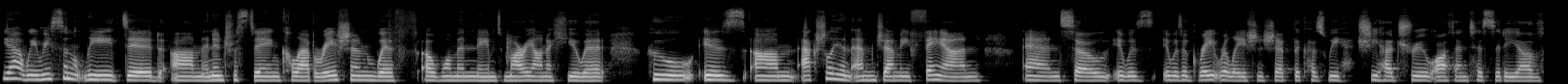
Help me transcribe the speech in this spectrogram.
Yeah, we recently did um, an interesting collaboration with a woman named Mariana Hewitt, who is um, actually an MGEMI fan. And so it was it was a great relationship because we she had true authenticity of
